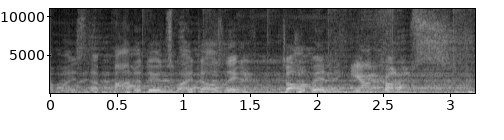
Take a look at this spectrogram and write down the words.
Europameister Padedö 2011, Torben Jakobs.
